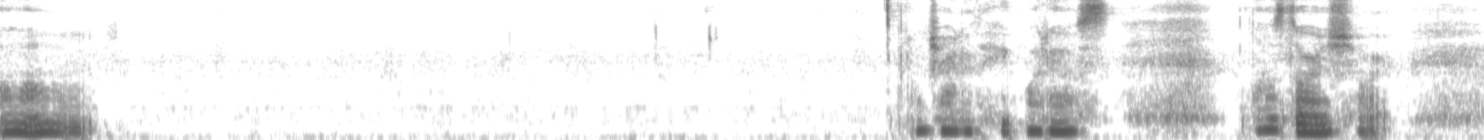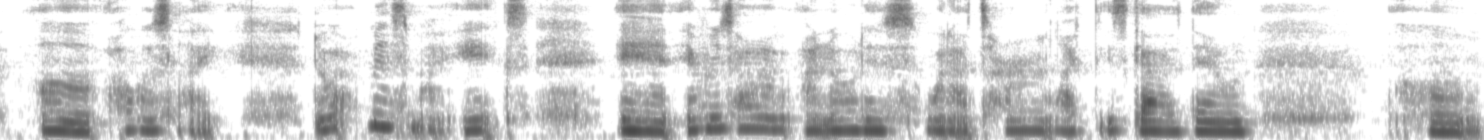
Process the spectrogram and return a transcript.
um, I'm trying to think what else. Long story short, uh, I was like, do I miss my ex? And every time I notice when I turn like these guys down, um,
